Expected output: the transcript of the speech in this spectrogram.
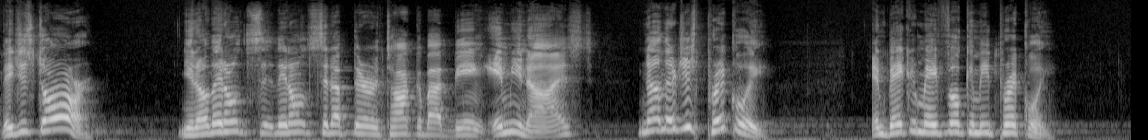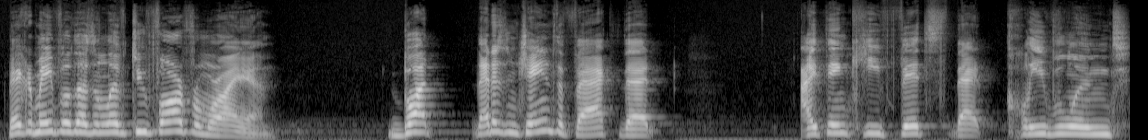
They just are. You know, they don't they don't sit up there and talk about being immunized. No, they're just prickly. And Baker Mayfield can be prickly. Baker Mayfield doesn't live too far from where I am. But that doesn't change the fact that I think he fits that Cleveland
